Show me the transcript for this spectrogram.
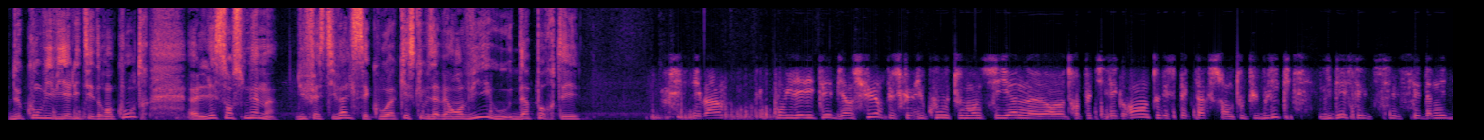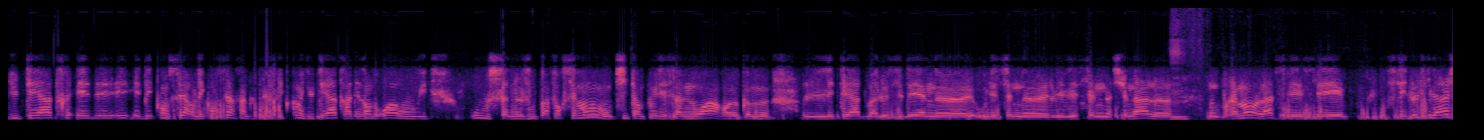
de convivialité, de rencontre. L'essence même du festival, c'est quoi? Qu'est-ce que vous avez envie ou d'apporter? Eh ben, convivialité, bien sûr, puisque du coup, tout le monde sillonne euh, entre petits et grands, tous les spectacles sont tout public. L'idée, c'est d'amener du théâtre et des, concerts. Les concerts, c'est un peu plus fréquent, mais du théâtre à des endroits où, où ça ne joue pas forcément. On quitte un peu les salles noires, euh, comme les théâtres, bah, le CDN euh, ou les scènes, les, scènes nationales. Mmh. Donc vraiment, là, c'est c'est le village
